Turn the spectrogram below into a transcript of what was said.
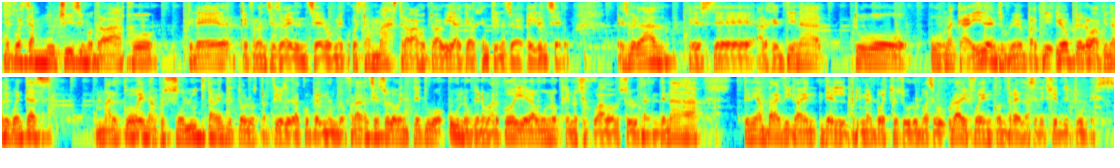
Me cuesta muchísimo trabajo creer que Francia se va a ir en cero. Me cuesta más trabajo todavía que Argentina se va a ir en cero. Es verdad, este, Argentina tuvo una caída en su primer partido, pero a final de cuentas marcó en absolutamente todos los partidos de la Copa del Mundo. Francia solamente tuvo uno que no marcó y era uno que no se jugaba absolutamente nada. Tenían prácticamente el primer puesto de su grupo asegurado y fue en contra de la selección de Túnez.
